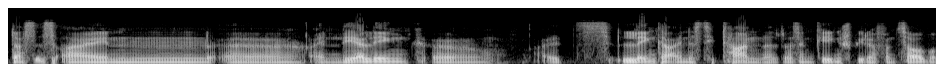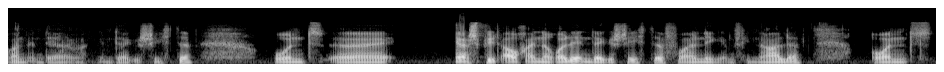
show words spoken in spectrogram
Das ist ein, äh, ein Lehrling äh, als Lenker eines Titanen. Also das sind Gegenspieler von Zauberern in der, in der Geschichte. Und äh, er spielt auch eine Rolle in der Geschichte, vor allen Dingen im Finale. Und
